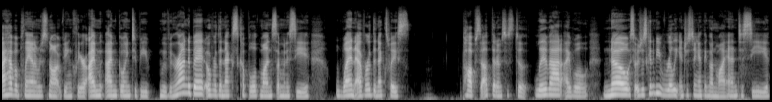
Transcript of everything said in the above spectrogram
I have a plan. I'm just not being clear. I'm I'm going to be moving around a bit over the next couple of months. I'm going to see whenever the next place pops up that I'm supposed to live at, I will know. So it's just going to be really interesting, I think, on my end to see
